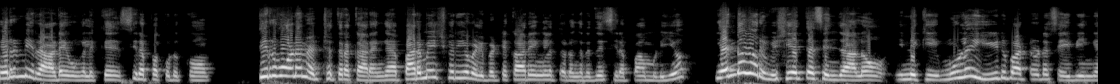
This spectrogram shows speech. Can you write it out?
மெருநீர் ஆடை உங்களுக்கு சிறப்பை கொடுக்கும். திருவோண நட்சத்திரக்காரங்க பரமேஸ்வரிய வழிபட்டு காரியங்களை தொடங்குறது சிறப்பா முடியும். எந்த ஒரு விஷயத்த செஞ்சாலும் இன்னைக்கு முழு ஈடுபாட்டோட செய்வீங்க.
